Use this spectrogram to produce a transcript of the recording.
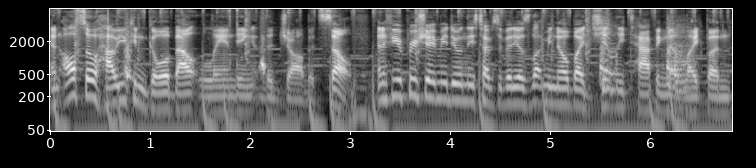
and also how you can go about landing the job itself. And if you appreciate me doing these types of videos, let me know by gently tapping that like button.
